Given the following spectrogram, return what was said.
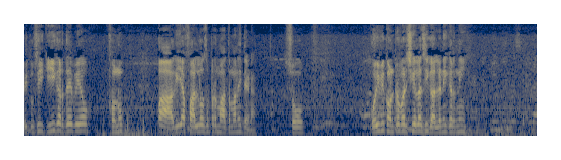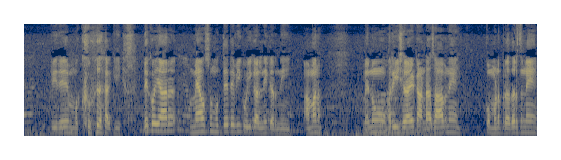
ਵੀ ਤੁਸੀਂ ਕੀ ਕਰਦੇ ਪਏ ਹੋ। ਤੁਹਾਨੂੰ ਭਾਗ ਜਾਂ ਫਲ ਉਸ ਪਰਮਾਤਮਾ ਨੇ ਦੇਣਾ। ਸੋ ਕੋਈ ਵੀ ਕੰਟਰੋਵਰਸ਼ੀਅਲ ਅਸੀਂ ਗੱਲ ਨਹੀਂ ਕਰਨੀ। ਵੀਰੇ ਮੱਖੂ ਦਾ ਕੀ। ਦੇਖੋ ਯਾਰ, ਮੈਂ ਉਸ ਮੁੱਦੇ ਤੇ ਵੀ ਕੋਈ ਗੱਲ ਨਹੀਂ ਕਰਨੀ। ਅਮਨ, ਮੈਨੂੰ ਹਰੀਸ਼ ਰਾਏ ਟਾਂਡਾ ਸਾਹਿਬ ਨੇ, ਘੁੰਮਣ ਬ੍ਰਦਰਸ ਨੇ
